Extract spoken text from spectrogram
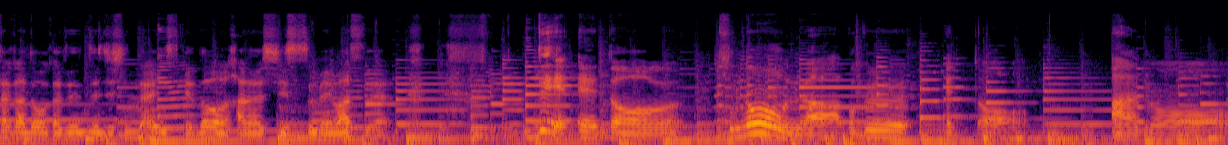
たかどうか全然自信ないんですけど話進めますでえっ、ー、と昨日が僕えっとあの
